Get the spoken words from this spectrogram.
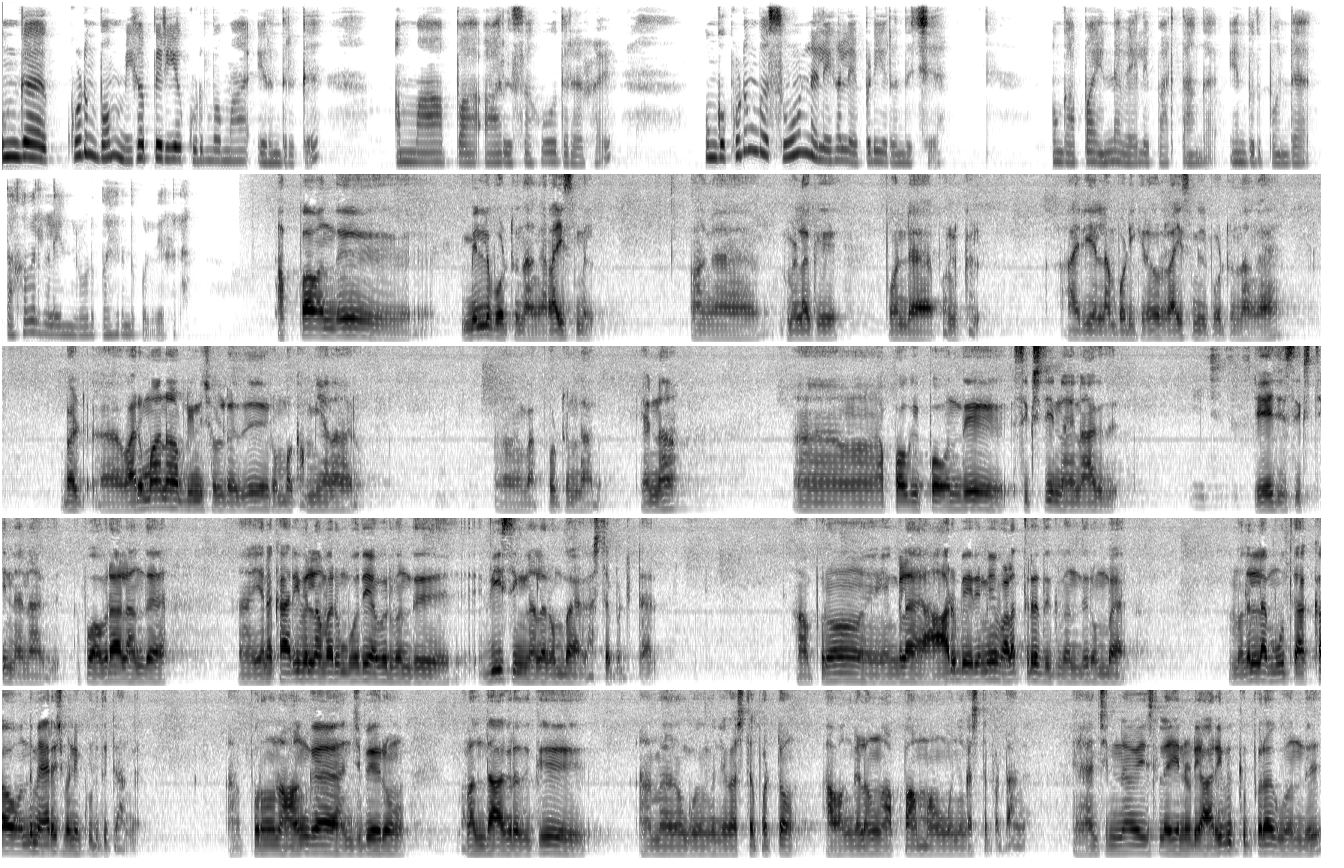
உங்கள் குடும்பம் மிகப்பெரிய குடும்பமாக இருந்திருக்கு. அம்மா அப்பா ஆறு சகோதரர்கள். உங்கள் குடும்ப சூழ்நிலைகள் எப்படி இருந்துச்சு? உங்கள் அப்பா என்ன வேலை பார்த்தாங்க என்பது போன்ற தகவல்களை எங்களோடு பகிர்ந்து கொள்வீர்களா? அப்பா வந்து மில்லு போட்டிருந்தாங்க ரைஸ் மில். அவங்க மிளகு போன்ற பொருட்கள் அரி எல்லாம் பொடிக்கிற ஒரு ரைஸ் மில் போட்டிருந்தாங்க. பட் வருமானம் அப்படின்னு சொல்கிறது ரொம்ப கம்மியாக தான் வரும். போட்டிருந்தாலும். ஏன்னா அப்பாவுக்கு இப்போ வந்து சிக்ஸ்டி நைன் ஆகுது. ஏஜ் சிக்ஸ்டி நைன் ஆகுது. அப்போது அவரால் அந்த எனக்கு அறிவெல்லாம் வரும்போதே அவர் வந்து வீசிங்னால ரொம்ப கஷ்டப்பட்டுட்டார். அப்புறம் எங்களை ஆறு பேருமே வளர்த்துறதுக்கு வந்து ரொம்ப முதல்ல மூத்த அக்காவை வந்து மேரேஜ் பண்ணி கொடுத்துட்டாங்க. அப்புறம் நாங்கள் அஞ்சு பேரும் வளர்ந்தாகிறதுக்கு நம்ம கொஞ்சம் கொஞ்சம் கஷ்டப்பட்டோம். அவங்களும் அப்பா அம்மாவும் கொஞ்சம் கஷ்டப்பட்டாங்க. ஏன் சின்ன வயசில் என்னுடைய அறிவுக்கு பிறகு வந்து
